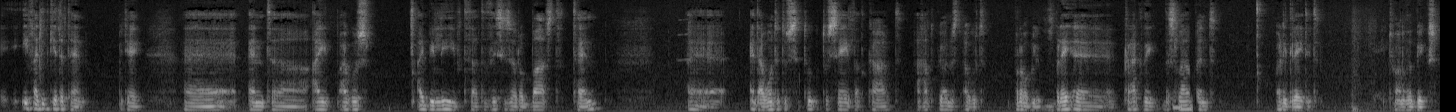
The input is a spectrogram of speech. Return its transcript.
if I did get a ten, okay, uh, and uh, I I was I believed that this is a robust ten, uh, and I wanted to to to sell that card. I have to be honest. I would probably break, uh, crack the, the slab and regrade it to one of the bigs.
